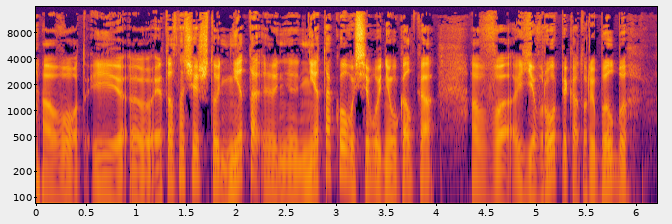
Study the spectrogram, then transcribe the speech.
Вот. И э, это означает, что нет, нет такого сегодня уголка в Европе, который был бы Э,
